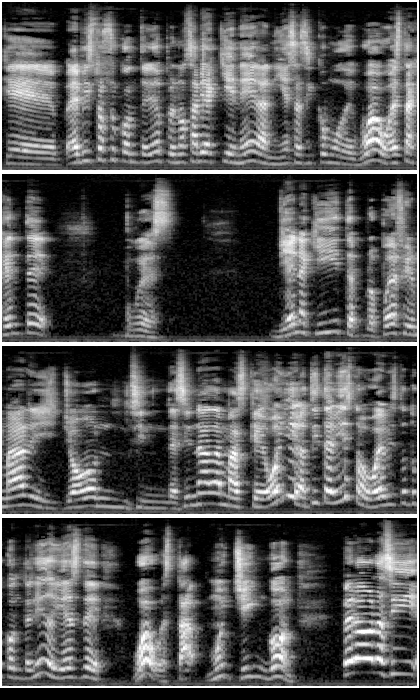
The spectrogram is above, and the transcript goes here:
que he visto su contenido pero no sabía quién eran y es así como de wow, esta gente pues viene aquí, te lo puede firmar y yo sin decir nada más que oye, a ti te he visto o he visto tu contenido y es de wow, está muy chingón. Pero ahora sí,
